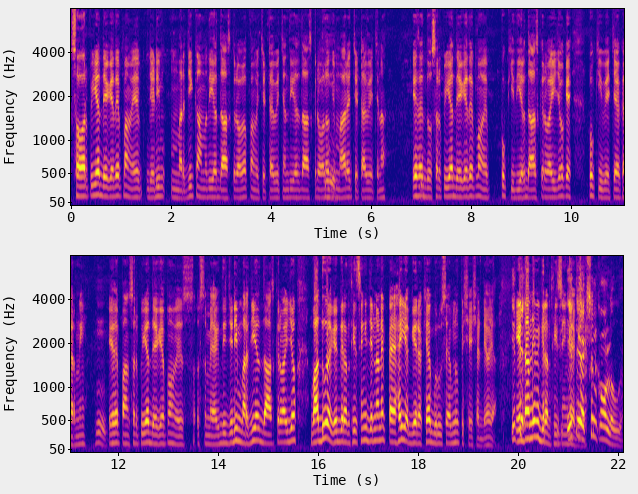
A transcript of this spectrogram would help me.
100 ਰੁਪਈਆ ਦੇ ਕੇ ਤੇ ਭਾਵੇਂ ਜਿਹੜੀ ਮਰਜ਼ੀ ਕੰਮ ਦੀ ਅਰਦਾਸ ਕਰਵਾ ਭਾਵੇਂ ਚਿੱਟਾ ਵੇਚਣ ਦੀ ਅਰਦਾਸ ਕਰਵਾ ਲਓ ਕਿ ਮਹਾਰਾਜ ਚਿੱਟਾ ਵੇਚਣਾ। ਇਥੇ 200 ਰੁਪਈਆ ਦੇ ਕੇ ਤੇ ਭਾਵੇਂ ਭੁੱਕੀ ਦੀ ਅਰਦਾਸ ਕਰਵਾਈ ਜੋ ਕਿ ਭੁੱਕੀ ਵੇਚਿਆ ਕਰਨੀ। ਇਹਦੇ 500 ਰੁਪਈਆ ਦੇ ਕੇ ਭਾਵੇਂ ਸਮੈਕ ਦੀ ਜਿਹੜੀ ਮਰਜ਼ੀ ਅਰਦਾਸ ਕਰਵਾਈ ਜੋ ਵਾਧੂ ਹੈਗੇ ਗ੍ਰੰਥੀ ਸਿੰਘ ਜਿਨ੍ਹਾਂ ਨੇ ਪੈਸਾ ਹੀ ਅੱਗੇ ਰੱਖਿਆ ਗੁਰੂ ਸਾਹਿਬ ਨੂੰ ਪਿੱਛੇ ਛੱਡਿਆ ਹੋਇਆ। ਇਦਾਂ ਦੇ ਵੀ ਗ੍ਰੰਥੀ ਸਿੰਘ ਇਹ ਤੇ ਹੈਗੇ ਐਕਸ਼ਨ ਕੌਣ ਲਊਗਾ?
